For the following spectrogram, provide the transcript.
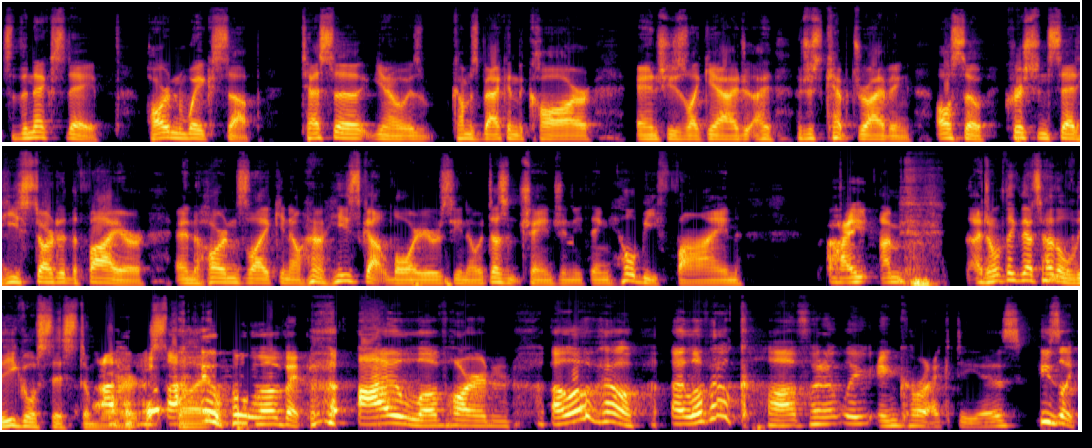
so the next day, Hardin wakes up Tessa, you know, is comes back in the car and she's like, "Yeah, I, I, just kept driving." Also, Christian said he started the fire, and Hardin's like, "You know, he's got lawyers. You know, it doesn't change anything. He'll be fine." I I'm I don't think that's how the legal system works. I, I love it. I love Hardin. I love how I love how confidently incorrect he is. He's like,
